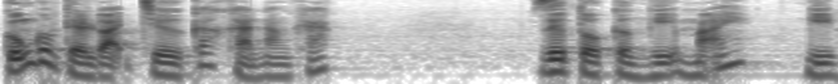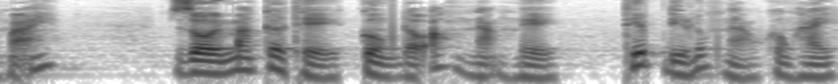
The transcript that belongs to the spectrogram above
cũng không thể loại trừ các khả năng khác. Dư Tô cường nghĩ mãi, nghĩ mãi, rồi mang cơ thể cùng đầu óc nặng nề, thiếp đi lúc nào không hay.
